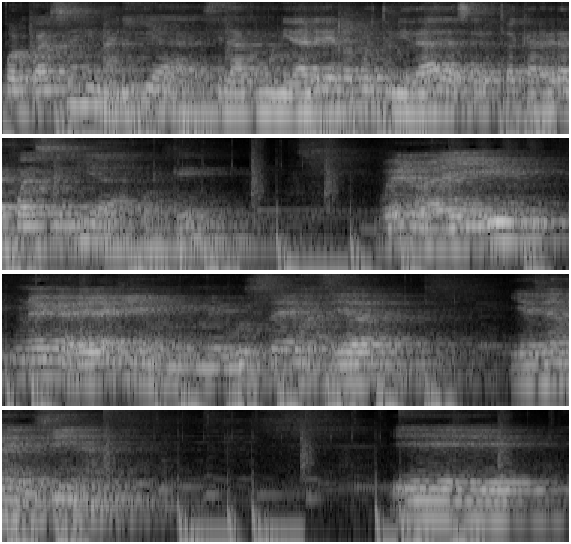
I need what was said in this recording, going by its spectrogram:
¿por cuál se animaría? Si la comunidad le diera la oportunidad de hacer otra carrera, ¿cuál sería? ¿Por qué? Bueno, hay una carrera que me gusta demasiado y es la medicina. Eh,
